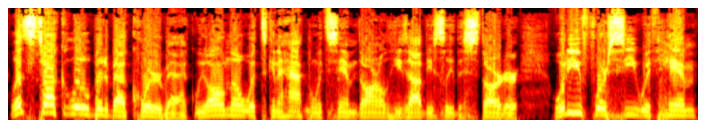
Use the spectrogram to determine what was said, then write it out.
Let's talk a little bit about quarterback. We all know what's going to happen with Sam Darnold. He's obviously the starter. What do you foresee with him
